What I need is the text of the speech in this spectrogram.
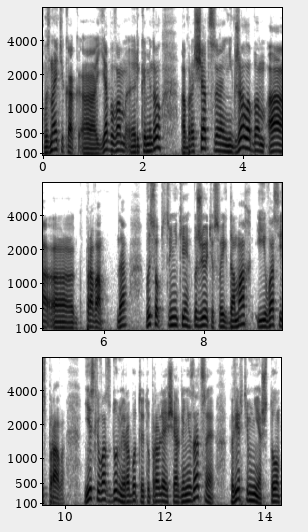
вы знаете как, э, я бы вам рекомендовал обращаться не к жалобам, а э, к правам. Да? Вы собственники, вы живете в своих домах, и у вас есть право. Если у вас в доме работает управляющая организация, поверьте мне, что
